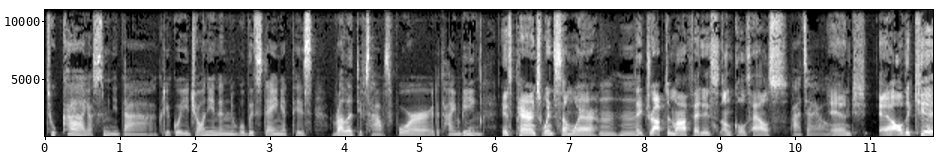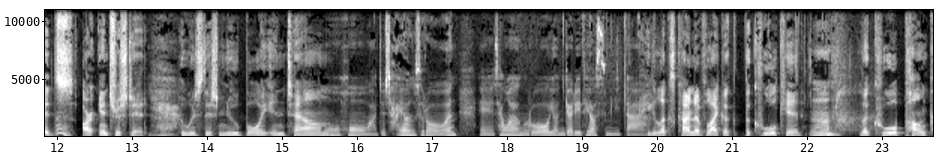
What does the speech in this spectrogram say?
조카였습니다. 그리고 이 조니는 will be staying at his relative's house for the time being. His parents went somewhere. They dropped him off at his uncle's house. 맞아요. And all the kids are interested. Yeah. Who is this new boy in town? 오호, 아주 자연스러운 예, 상황으로 연결이 되었습니다. He looks kind of like a, the cool kid, the cool punk.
